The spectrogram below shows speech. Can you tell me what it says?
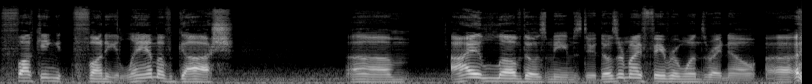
fucking funny. Lamb of Gosh. Um, I love those memes, dude. Those are my favorite ones right now. Uh,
